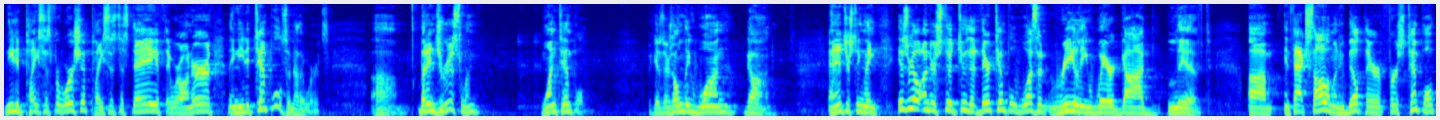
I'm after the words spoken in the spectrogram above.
needed places for worship, places to stay. If they were on earth, they needed temples, in other words. Um, but in Jerusalem, one temple because there's only one God. And interestingly, Israel understood too that their temple wasn't really where God lived. Um, in fact, Solomon, who built their first temple,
